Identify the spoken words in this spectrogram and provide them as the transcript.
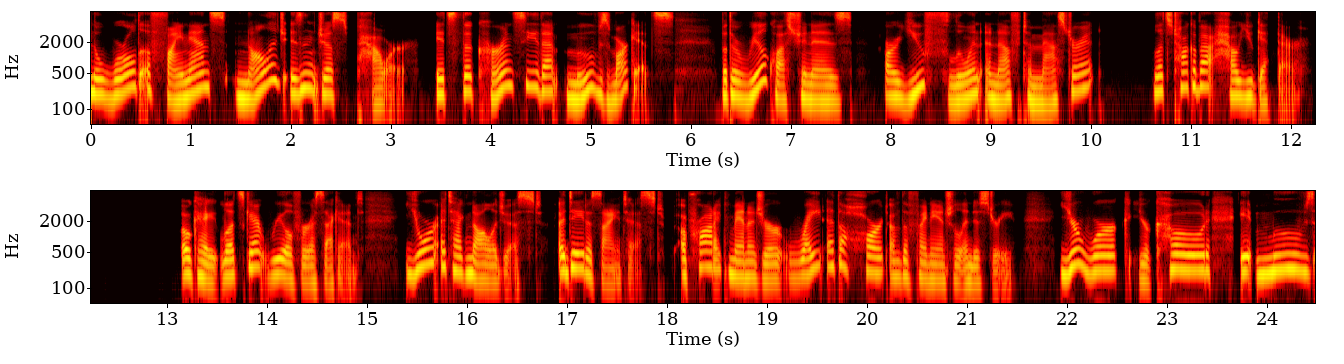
the world of finance, knowledge isn't just power, it's the currency that moves markets. But the real question is are you fluent enough to master it? Let's talk about how you get there. Okay, let's get real for a second. You're a technologist, a data scientist, a product manager right at the heart of the financial industry. Your work, your code, it moves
